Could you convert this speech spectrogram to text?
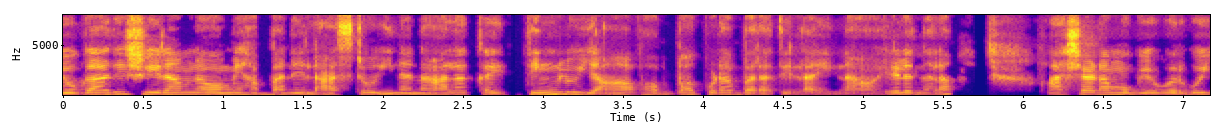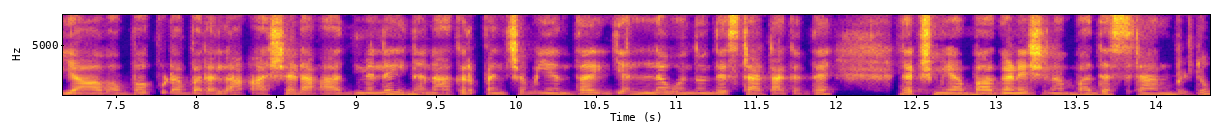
ಯುಗಾದಿ ಶ್ರೀರಾಮ ನವಮಿ ಹಬ್ಬನೇ ಲಾಸ್ಟ್ ಇನ್ನ ನಾಲ್ಕೈದು ತಿಂಗಳು ಯಾವ ಹಬ್ಬ ಕೂಡ ಬರೋದಿಲ್ಲ. ಇನ್ನ ಹೇಳಿದ್ನಲ್ಲ, ಆಷಾಢ ಮುಗಿಯೋವರೆಗೂ ಯಾವ ಹಬ್ಬ ಕೂಡ ಬರಲ್ಲ. ಆಷಾಢ ಆದ್ಮೇಲೆ ಇನ್ನ ನಾಗರ ಪಂಚಮಿ ಅಂತ ಎಲ್ಲ ಒಂದೊಂದೇ ಸ್ಟಾರ್ಟ್ ಆಗುತ್ತೆ. ಲಕ್ಷ್ಮಿ ಹಬ್ಬ, ಗಣೇಶನ ಹಬ್ಬ, ದಸರಾ ಅಂದ್ಬಿಟ್ಟು.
